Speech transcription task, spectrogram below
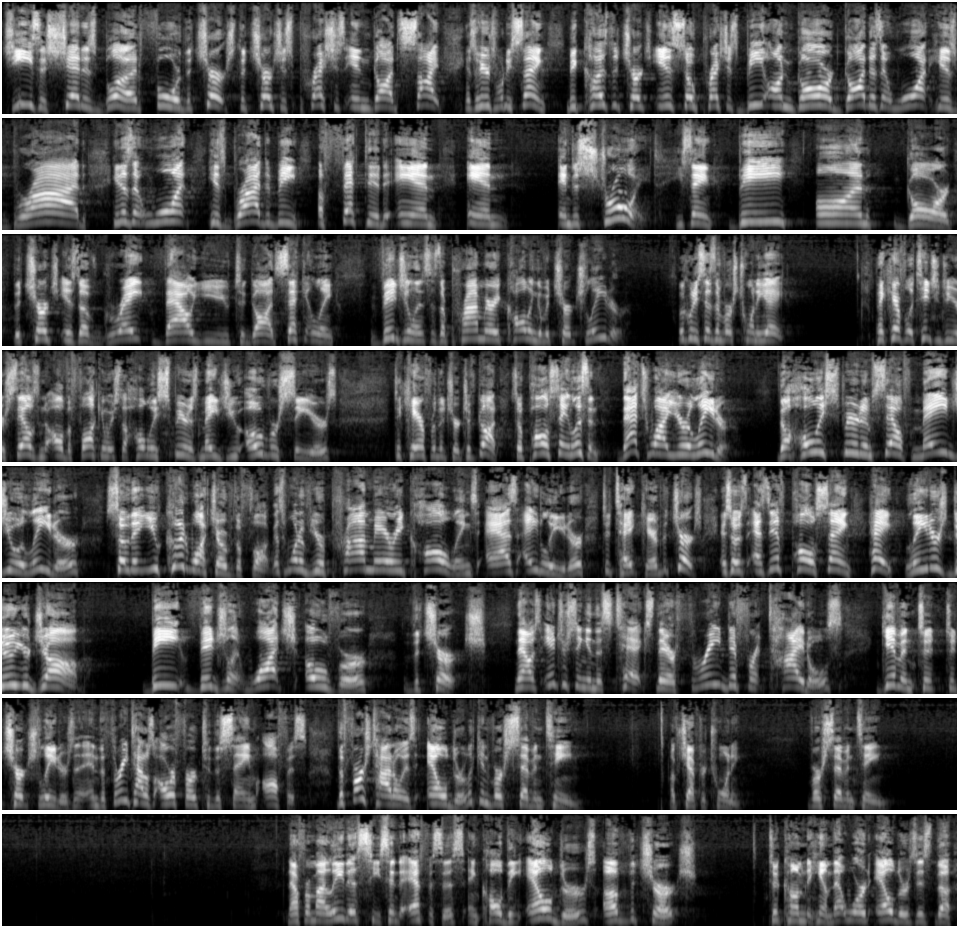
Jesus shed his blood for the church. The church is precious in God's sight. And so here's what he's saying because the church is so precious, be on guard. God doesn't want his bride, he doesn't want his bride to be affected and, and, and destroyed. He's saying, be on guard. The church is of great value to God. Secondly, vigilance is the primary calling of a church leader. Look what he says in verse 28. Pay careful attention to yourselves and to all the flock in which the Holy Spirit has made you overseers to care for the church of God. So Paul's saying, listen, that's why you're a leader. The Holy Spirit Himself made you a leader so that you could watch over the flock. That's one of your primary callings as a leader to take care of the church. And so it's as if Paul's saying, hey, leaders, do your job. Be vigilant. Watch over the church. Now, it's interesting in this text, there are three different titles given to, to church leaders. And the three titles all refer to the same office. The first title is elder. Look in verse 17 of chapter 20. Verse 17. Now, from Miletus, he sent to Ephesus and called the elders of the church to come to him. That word elders is the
